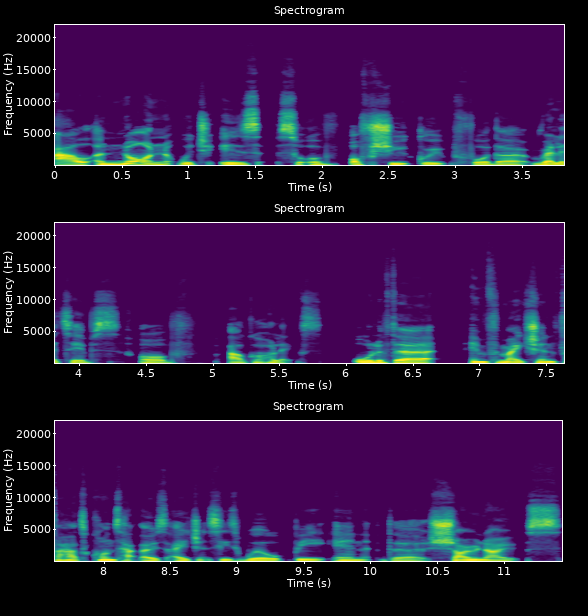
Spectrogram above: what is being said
Al Anon, which is sort of offshoot group for the relatives of alcoholics. All of the information for how to contact those agencies will be in the show notes.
